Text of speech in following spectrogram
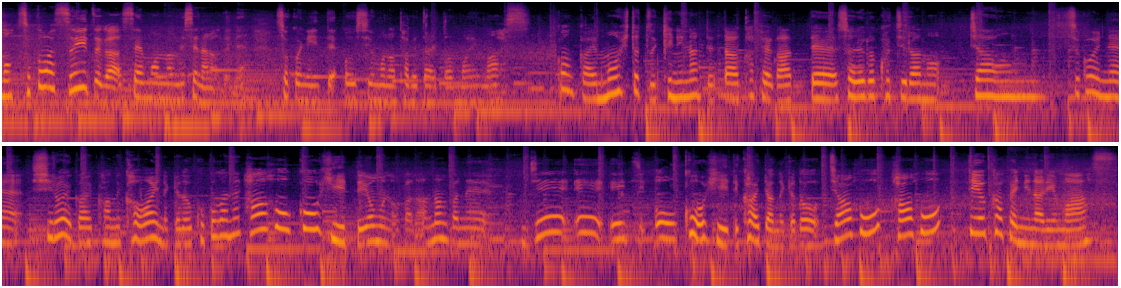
もうそこはスイーツが専門の店なのでねそこに行って美味しいものを食べたいと思います。今回もう一つ気になってたカフェがあってそれがこちらのじゃーんすごいね白い外観で可愛いんだけどここがねハーホーコーヒーって読むのかな？なんかね JAHO コーヒーって書いてあるんだけどジャーホー？ハーホー？っていうカフェになります。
